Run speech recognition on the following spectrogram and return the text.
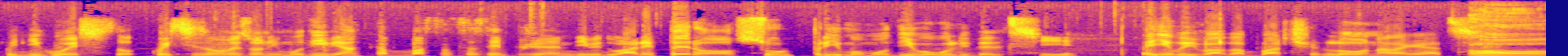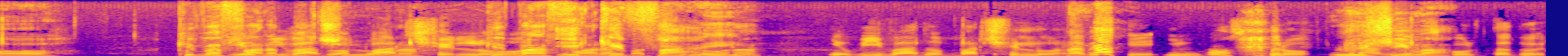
Quindi questo, questi secondo me sono i motivi anche abbastanza semplici da individuare. Però sul primo motivo, quelli del sì, e io vi vado a Barcellona, ragazzi. Oh, che va a fare a Barcellona? a Barcellona? Che va a fare e a Barcellona? Fai? Io vi vado a Barcellona perché il nostro grande ascoltatore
